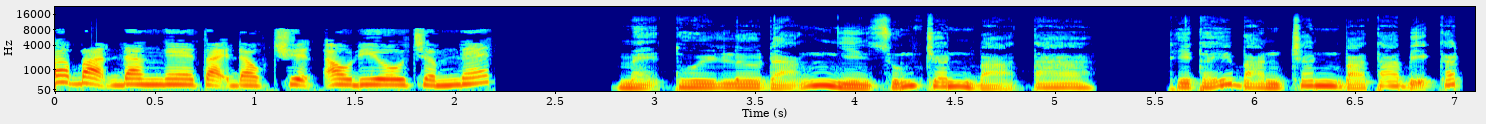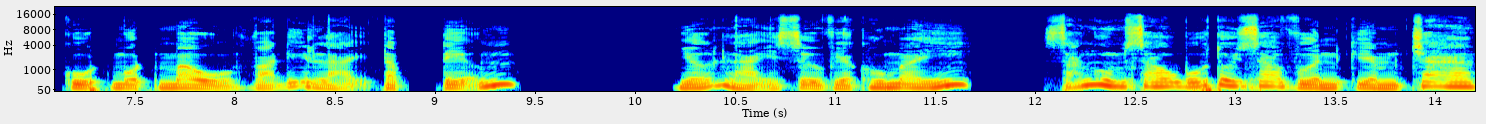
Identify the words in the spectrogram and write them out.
Các bạn đang nghe tại đọc truyện audio.net. Mẹ tôi lơ đãng nhìn xuống chân bà ta, thì thấy bàn chân bà ta bị cắt cụt một màu và đi lại tập tiễng. Nhớ lại sự việc hôm ấy, sáng hôm sau bố tôi ra vườn kiểm tra,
